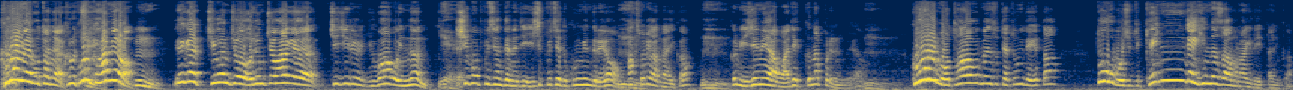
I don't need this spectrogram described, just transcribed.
그걸 왜 못하냐? 그렇지. 그렇게 하면은 음. 이게 지금 저 어정쩡하게 지지를 유보하고 있는 예. 15% 내지 20% 국민들이요 음. 확 소리가 안 나니까 음. 그럼 이재명하고 완전히 끝나버리는 거예요. 음. 그거를 못하면서 대통령이 되겠다? 두고 보십시오. 굉장히 힘든 싸움을 하게 돼 있다니까.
